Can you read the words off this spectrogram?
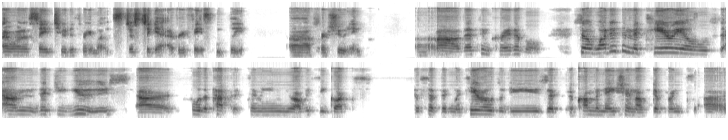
I want to say two to three months just to get every face complete uh, for shooting. Um, wow, that's incredible. So what are the materials um, that you use uh, for the puppets? I mean, you obviously got specific materials, or do you use a, a combination of different uh,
